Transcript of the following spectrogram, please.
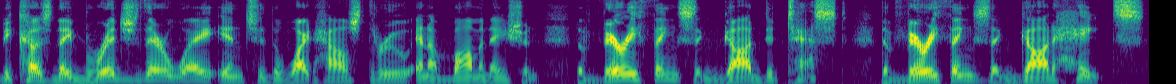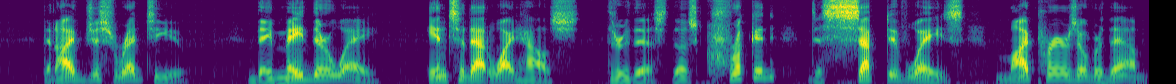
Because they bridged their way into the White House through an abomination. The very things that God detests, the very things that God hates, that I've just read to you they made their way into that White House through this, those crooked, deceptive ways. My prayers over them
